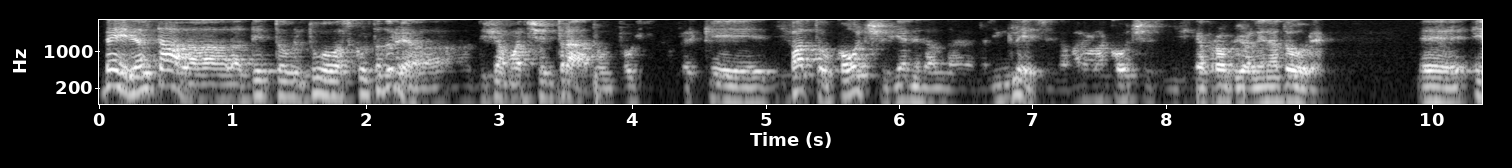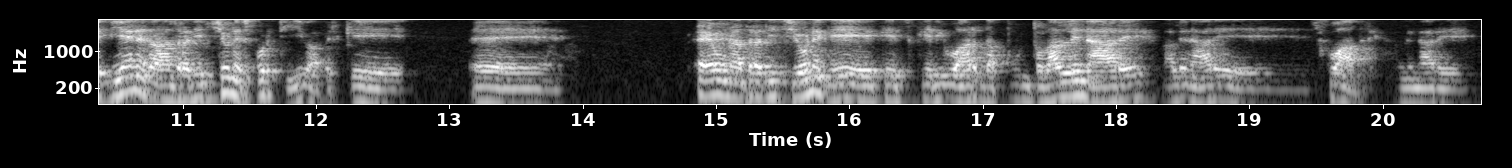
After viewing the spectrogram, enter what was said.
Beh, in realtà l'ha detto il tuo ascoltatore, ha diciamo, accentrato un pochino, perché di fatto coach viene dal, dall'inglese, la parola coach significa proprio allenatore, eh, e viene da una tradizione sportiva, perché eh, è una tradizione che, che, che riguarda appunto l'allenare, squadre, allenare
